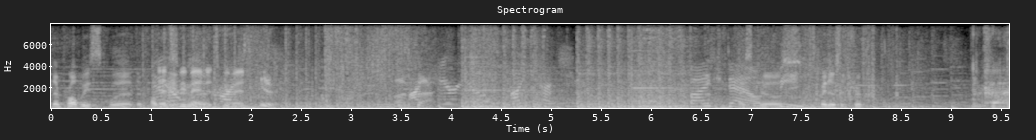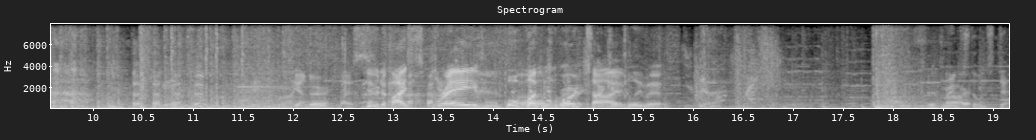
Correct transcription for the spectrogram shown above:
They're probably split. They're probably It's B main, it's B main. I'm back. Spike Nice down kills. Wait, there's a trip. The under? Nice. Dude, if I spray one more oh, I time. can't believe it. Brimstone's dead.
